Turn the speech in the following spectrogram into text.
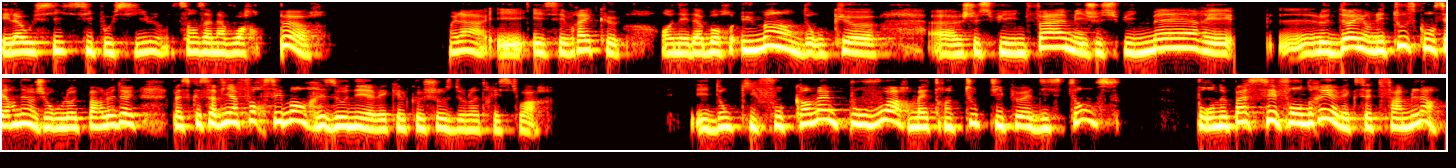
Et là aussi, si possible, sans en avoir peur. Voilà, et, c'est vrai que on est d'abord humain, donc euh, euh, je suis une femme et je suis une mère, et le deuil, on est tous concernés un jour ou l'autre par le deuil, parce que ça vient forcément résonner avec quelque chose de notre histoire. Et donc il faut quand même pouvoir mettre un tout petit peu à distance pour ne pas s'effondrer avec cette femme-là,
